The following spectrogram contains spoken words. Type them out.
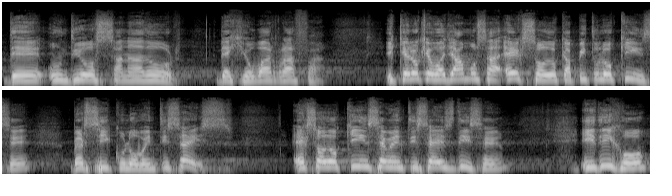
de un Dios sanador, de Jehová Rafa. Y quiero que vayamos a Éxodo capítulo 15 versículo 26. Éxodo 15, 26 dice, y dijo,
